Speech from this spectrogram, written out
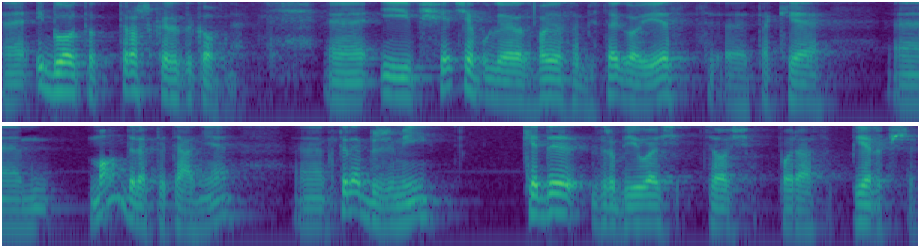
e, i było to troszkę ryzykowne. E, I w świecie w ogóle rozwoju osobistego jest e, takie mądre pytanie, które brzmi: kiedy zrobiłeś coś po raz pierwszy?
